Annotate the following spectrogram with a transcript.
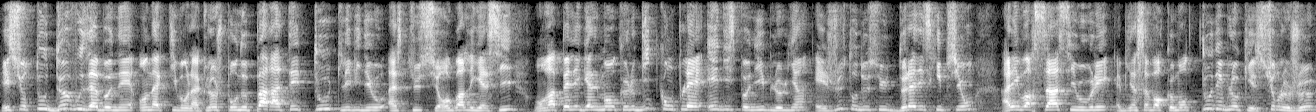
et surtout de vous abonner en activant la cloche pour ne pas rater toutes les vidéos astuces sur Hogwarts Legacy. On rappelle également que le guide complet est disponible, le lien est juste au-dessus de la description. Allez voir ça si vous voulez et eh bien savoir comment tout débloquer sur le jeu.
